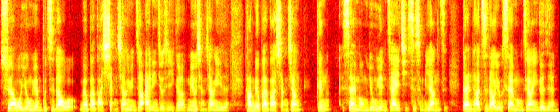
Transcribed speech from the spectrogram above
虽然我永远不知道，我没有办法想象，因为你知道艾琳就是一个没有想象力的人，他没有办法想象跟。赛蒙永远在一起是什么样子？但他知道有赛蒙这样一个人，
